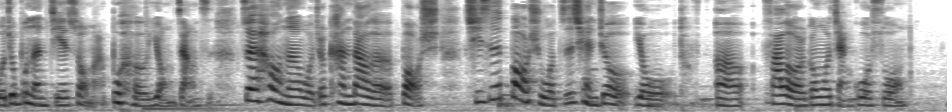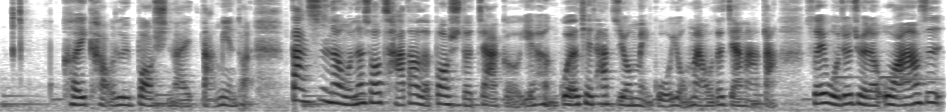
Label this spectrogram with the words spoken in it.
我就不能接受嘛，不合用这样子。最后呢，我就看到了 Bosch，其实 Bosch 我之前就有呃 follower 跟我讲过说。可以考虑 Bosch 来打面团，但是呢，我那时候查到的 Bosch 的价格也很贵，而且它只有美国有卖，我在加拿大，所以我就觉得哇，要是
